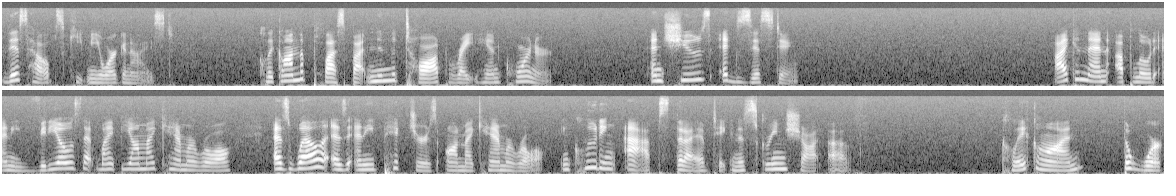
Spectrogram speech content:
This helps keep me organized. Click on the plus button in the top right-hand corner and choose Existing. I can then upload any videos that might be on my camera roll as well as any pictures on my camera roll, including apps that I have taken a screenshot of. Click on the work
